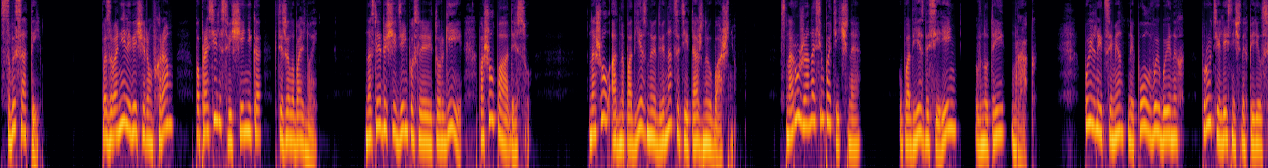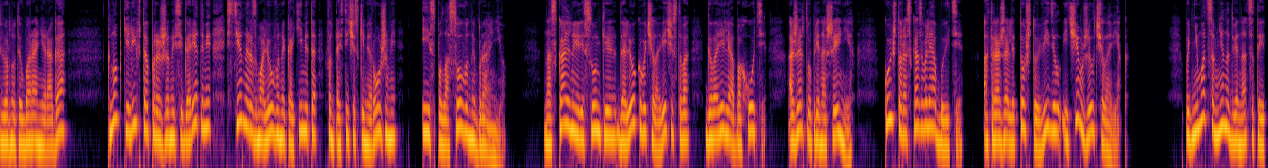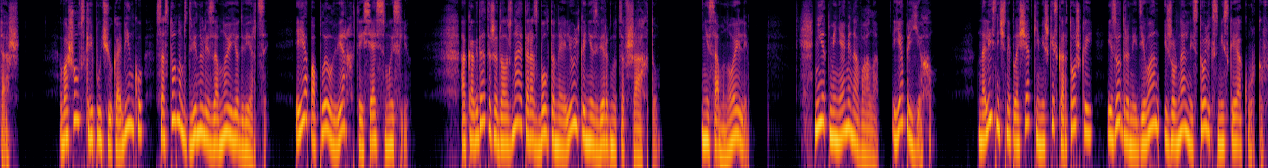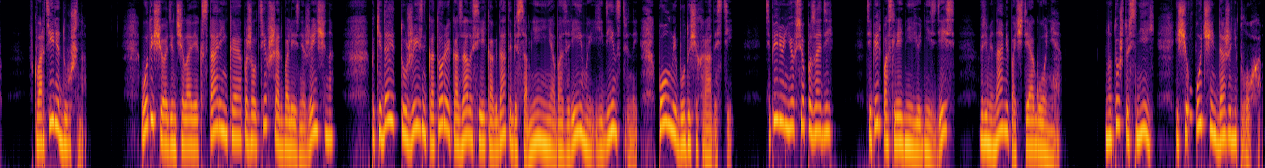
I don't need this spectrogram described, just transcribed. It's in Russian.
С высоты. Позвонили вечером в храм, попросили священника к тяжелобольной. На следующий день после литургии пошел по адресу. Нашел одноподъездную двенадцатиэтажную башню. Снаружи она симпатичная. У подъезда сирень, внутри мрак. Пыльный цементный пол в выбоинах, прутья лестничных перил свернуты в бараньи рога, кнопки лифта поражены сигаретами, стены размалеваны какими-то фантастическими рожами и исполосованы бранью. Наскальные рисунки далекого человечества говорили об охоте, о жертвоприношениях, кое-что рассказывали о быте, отражали то, что видел и чем жил человек. Подниматься мне на двенадцатый этаж. Вошел в скрипучую кабинку, со стоном сдвинулись за мной ее дверцы, и я поплыл вверх, трясясь с мыслью. А когда-то же должна эта разболтанная люлька не свергнуться в шахту. Не со мной ли? Нет, меня миновало. Я приехал. На лестничной площадке мешки с картошкой, изодранный диван и журнальный столик с миской окурков. В квартире душно. Вот еще один человек, старенькая, пожелтевшая от болезни женщина, покидает ту жизнь, которая казалась ей когда-то без сомнений необозримой, единственной, полной будущих радостей. Теперь у нее все позади. Теперь последние ее дни здесь, временами почти агония. Но то, что с ней, еще очень даже неплохо.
